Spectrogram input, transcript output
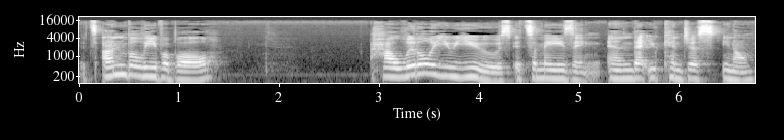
It's unbelievable how little you use. It's amazing. And that you can just, you know,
